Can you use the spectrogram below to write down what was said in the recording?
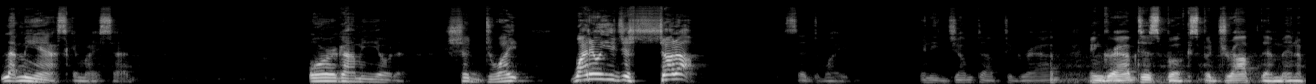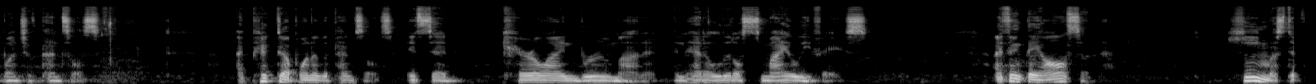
Let me ask him, I said. Origami Yoda, should Dwight. Why don't you just shut up? said Dwight. And he jumped up to grab and grabbed his books, but dropped them in a bunch of pencils. I picked up one of the pencils. It said Caroline Broom on it and had a little smiley face. I think they all said that. He must have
